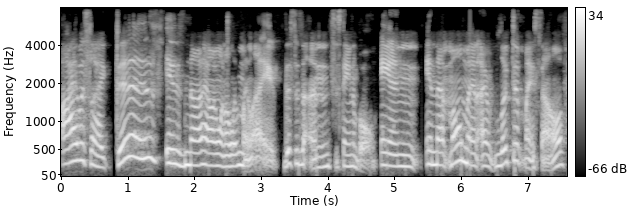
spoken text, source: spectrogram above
I was like, This is not how I want to live my life. This is unsustainable. And in that moment, I looked at myself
